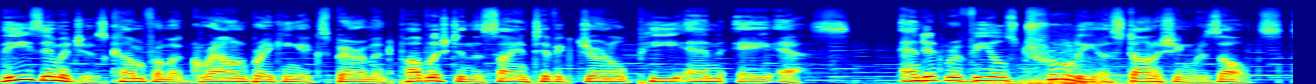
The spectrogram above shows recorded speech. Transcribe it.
These images come from a groundbreaking experiment published in the scientific journal PNAS, and it reveals truly astonishing results.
